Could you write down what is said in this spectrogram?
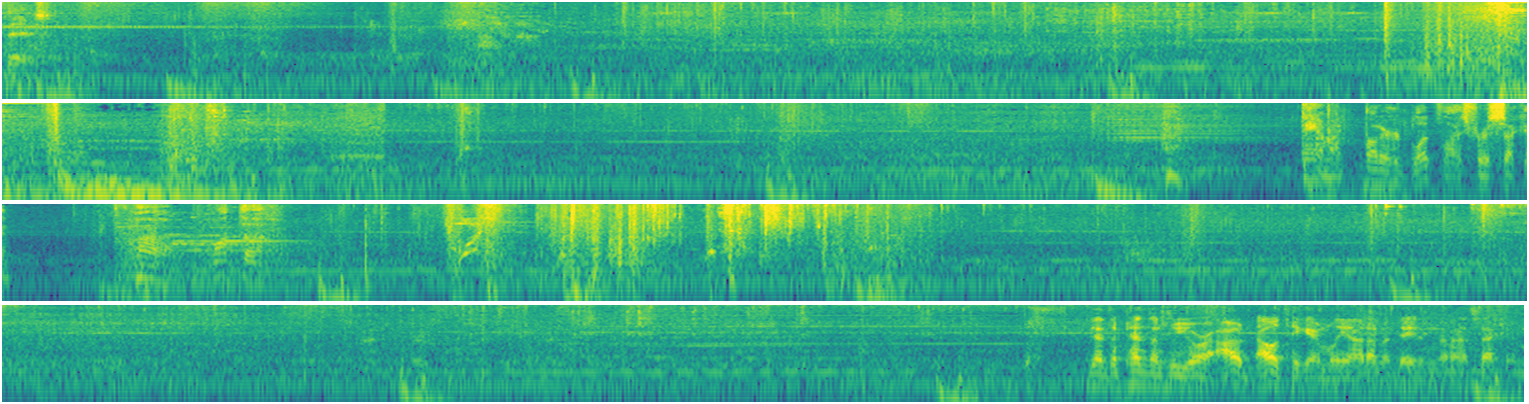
Who's this? Damn, I thought I heard blood flies for a second. That depends on who you are. I would, I would take Emily out on a date in a second.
